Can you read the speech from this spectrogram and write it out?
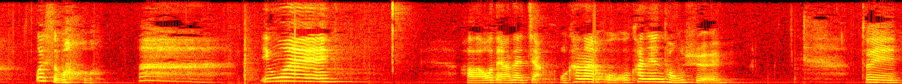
为什么？因为好了，我等下再讲。我看到我我看见同学对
